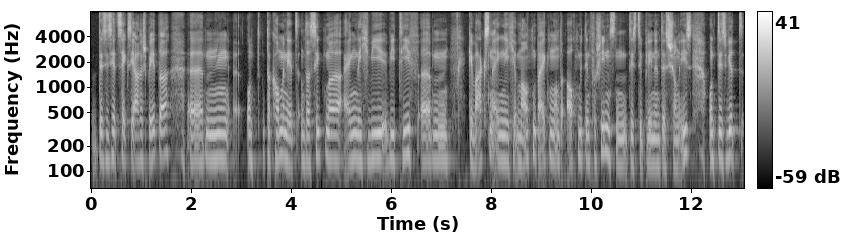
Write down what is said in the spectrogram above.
das ist jetzt sechs Jahre später ähm, und da kommen jetzt, und da sieht man eigentlich, wie, wie tief ähm, gewachsen eigentlich Mountainbiken und auch mit den verschiedensten Disziplinen das schon ist. Und das wird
